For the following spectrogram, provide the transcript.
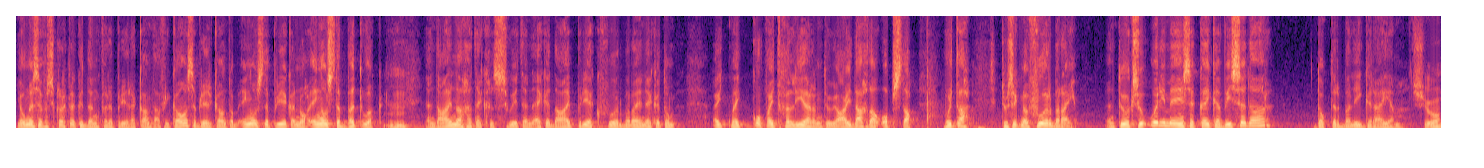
Jonges, 'n verskriklike ding vir 'n predikant, Afrikaanse predikant om Engels te preek en nog Engels te bid ook. Mm -hmm. En daai nag het ek gesweet en ek het daai preek voorberei en ek het hom uit my kop uit geleer en toe daai dag daar opstap, Boeta, toe ek nou voorberei. En toe ek so oor die mense kyk, wie sit daar? Dr Billy Graham. Sure.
